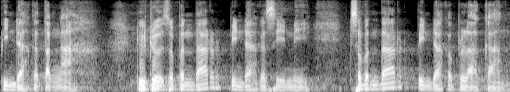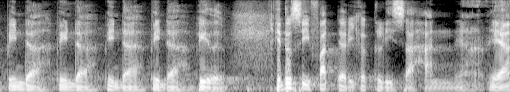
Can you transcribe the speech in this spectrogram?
pindah ke tengah Duduk sebentar, pindah ke sini. Sebentar, pindah ke belakang. Pindah, pindah, pindah, pindah, gitu. Itu sifat dari kegelisahan, ya.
